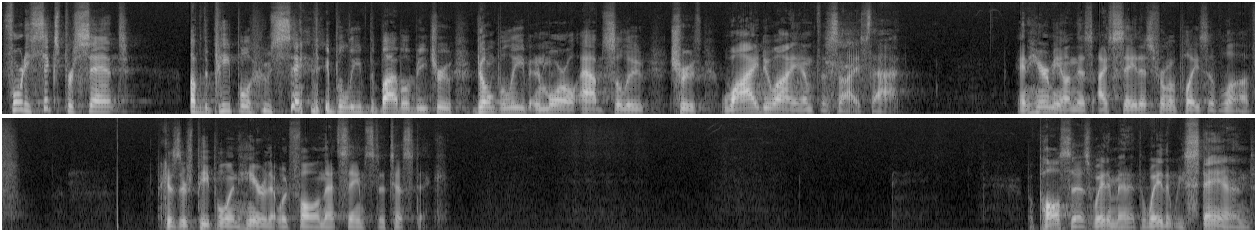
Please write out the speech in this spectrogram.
46% of the people who say they believe the Bible to be true don't believe in moral absolute truth. Why do I emphasize that? And hear me on this. I say this from a place of love because there's people in here that would fall in that same statistic. But Paul says, wait a minute, the way that we stand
